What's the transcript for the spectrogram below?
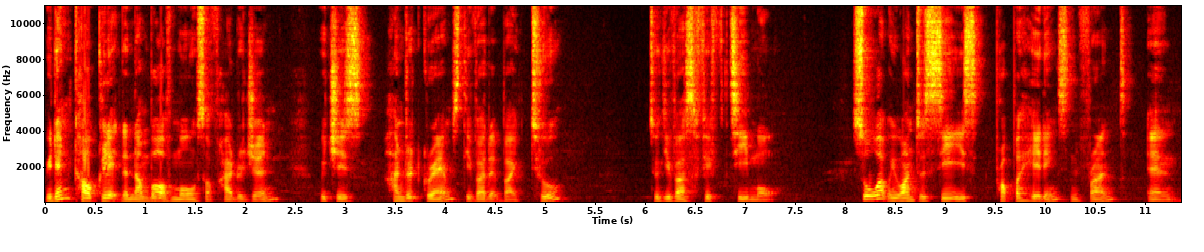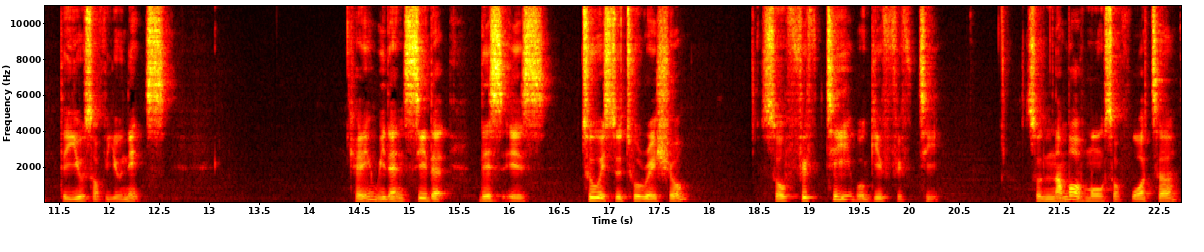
We then calculate the number of moles of hydrogen, which is 100 grams divided by 2 to give us 50 mole. So what we want to see is proper headings in front and the use of units. Okay, we then see that this is 2 is to 2 ratio, so 50 will give 50. So the number of moles of water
